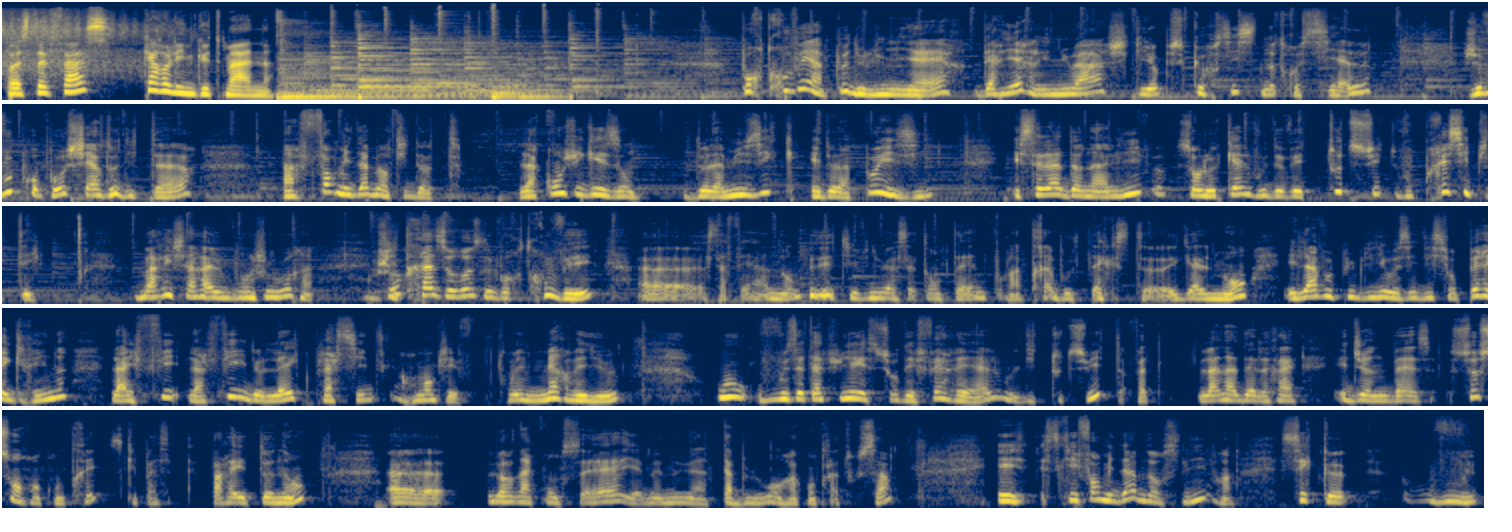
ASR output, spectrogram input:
Postface, Caroline Gutmann. Pour trouver un peu de lumière derrière les nuages qui obscurcissent notre ciel, je vous propose, chers auditeurs, un formidable antidote. La conjugaison de la musique et de la poésie, et cela donne un livre sur lequel vous devez tout de suite vous précipiter. Marie Charelle, bonjour. Je suis très heureuse de vous retrouver. Euh, ça fait un an que vous étiez venue à cette antenne pour un très beau texte euh, également. Et là, vous publiez aux éditions Pérégrine la fille de Lake Placid, un roman que j'ai trouvé merveilleux, où vous vous êtes appuyé sur des faits réels, vous le dites tout de suite. En fait, Lana Del Rey et John Baez se sont rencontrés, ce qui paraît étonnant. Euh, lors d'un concert, il y a même eu un tableau, on racontera tout ça. Et ce qui est formidable dans ce livre, c'est que vous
